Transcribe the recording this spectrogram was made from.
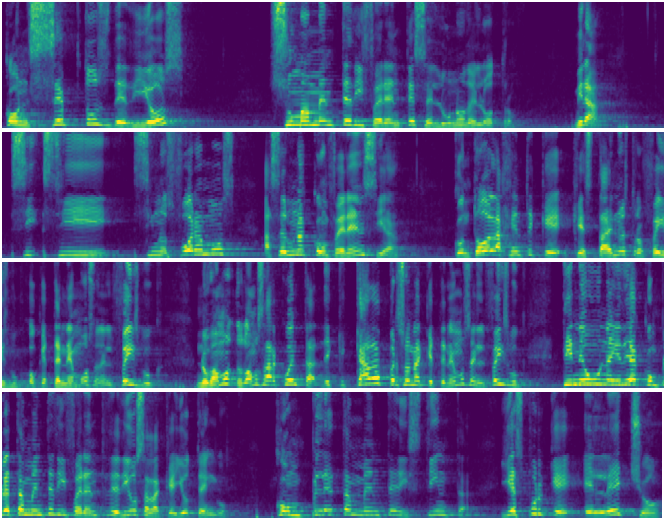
conceptos de Dios sumamente diferentes el uno del otro? Mira, si, si, si nos fuéramos a hacer una conferencia con toda la gente que, que está en nuestro Facebook o que tenemos en el Facebook, nos vamos, nos vamos a dar cuenta de que cada persona que tenemos en el Facebook tiene una idea completamente diferente de Dios a la que yo tengo. Completamente distinta. Y es porque el hecho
